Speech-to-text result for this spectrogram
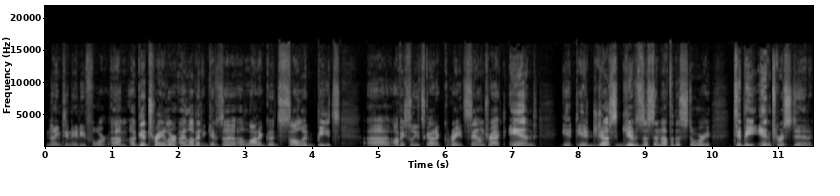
1984. Um, a good trailer. I love it. It gives a, a lot of good, solid beats. Uh, obviously, it's got a great soundtrack, and it, it just gives us enough of the story to be interested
